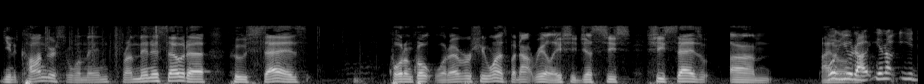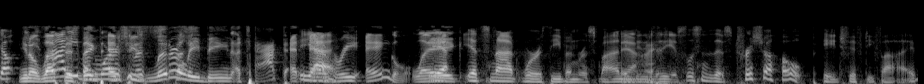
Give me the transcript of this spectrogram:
you know, congresswoman from Minnesota who says, quote unquote, whatever she wants, but not really. She just she she says, um, I well, don't you know, don't, you know, you don't. you know, leftist even things, and she's res- literally being attacked at Yeah. every angle. Yeah, Like, it's not worth even responding Yeah, to these idiots. Listen to this. Trisha Hope, age 55,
